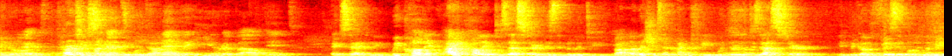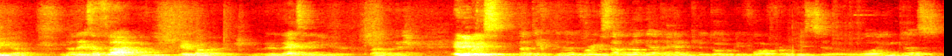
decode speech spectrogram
you know, Ac- 1,300 people die. And we hear about it, Exactly. We call it, I call it disaster visibility. Bangladesh is a country, when there is a disaster, it becomes visible in the media. You know, there's a flood, you hear Bangladesh. You know, there's an accident, you hear Bangladesh. Anyways, but if, uh, for example, on the other hand, you told before from these uh, Rohingyas,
